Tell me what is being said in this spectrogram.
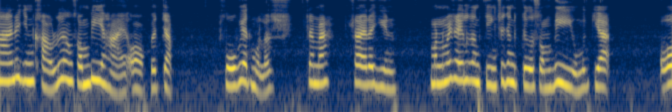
นายได้ยินข่าวเรื่องซอมบี้หายออกไปจากโซเวียตหมดแล้วใช่ไหมใช่ได้ยิน มันไม่ใช่เรื่องจริงฉันยังเจอซอมบี้อยู่เมื่อกี้ โอ้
